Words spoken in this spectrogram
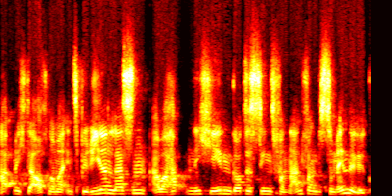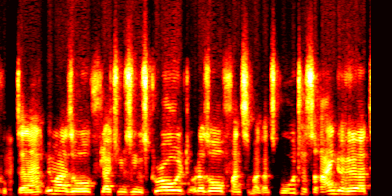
habe mich da auch nochmal inspirieren lassen, aber habe nicht jeden Gottesdienst von Anfang bis zum Ende geguckt, sondern habe immer so vielleicht ein bisschen gescrollt oder so, fandst du mal ganz gut, hast du reingehört.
